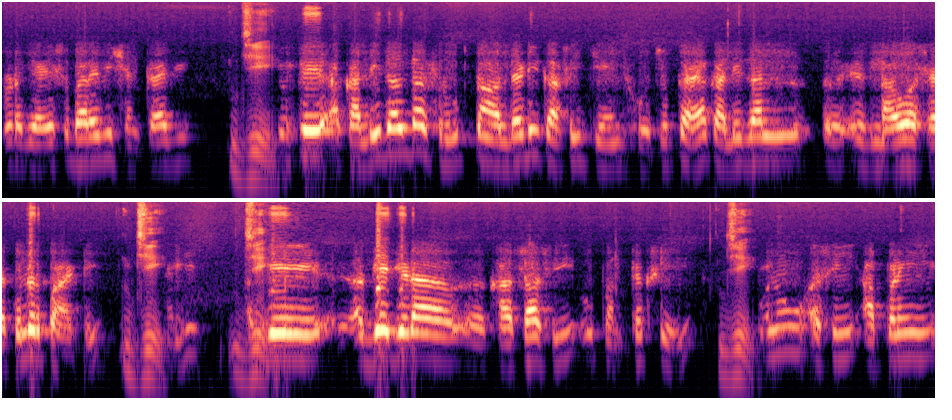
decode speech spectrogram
ਥੋੜਾ ਜਿਹਾ ਇਸ ਬਾਰੇ ਵੀ ਸ਼ੰਕਾ ਹੈ ਜੀ। ਜੀ। ਕਿਉਂਕਿ ਅਕਾਲੀ ਦਲ ਦਾ ਸਰੂਪ ਤਾਂ ਆਲਰੇਡੀ ਕਾਫੀ ਚੇਂਜ ਹੋ ਚੁੱਕਾ ਹੈ। Akali Dal is now a secular party ਜੀ ਜੀ? ਅੱਗੇ ਅੱਗੇ ਜਿਹੜਾ ਖਾਸਾ ਸੀ ਉਹ ਪੰਥਕ ਸੀ। ਜੀ। ਉਹਨੂੰ ਅਸੀਂ ਆਪਣੀ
